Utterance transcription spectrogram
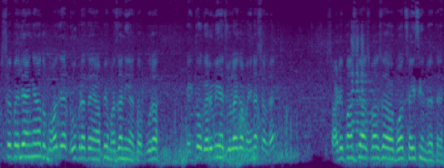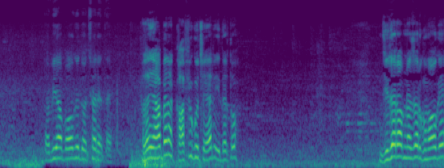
उससे पहले आएँगे ना तो बहुत ज़्यादा धूप रहता है, यहाँ पे मज़ा नहीं आता पूरा। एक तो गर्मी है, जुलाई का महीना चल रहा है। साढ़े पाँच के आसपास बहुत सही सीन रहता है। तभी आप आओगे तो अच्छा रहता है। अच्छा यहाँ पे ना काफ़ी कुछ है यार, इधर तो। जिधर आप नज़र घुमाओगे,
